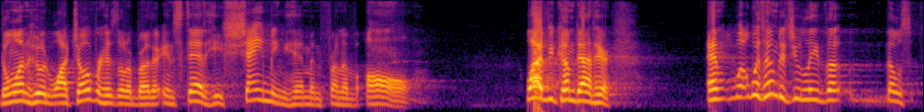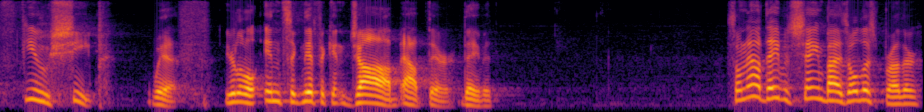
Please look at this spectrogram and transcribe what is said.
the one who would watch over his little brother. Instead, he's shaming him in front of all. Why have you come down here? And with whom did you leave the, those few sheep with? Your little insignificant job out there, David. So now David's shamed by his oldest brother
